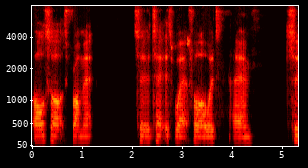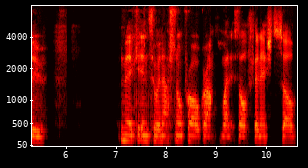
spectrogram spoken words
all sorts from it to take this work forward, um, to make it into a national program when it's all finished. So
